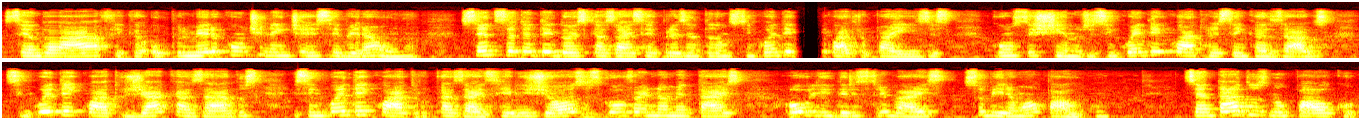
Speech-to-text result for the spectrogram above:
sendo a África o primeiro continente a receber a honra. 172 casais representando 54 países, consistindo de 54 recém-casados, 54 já casados e 54 casais religiosos, governamentais ou líderes tribais, subiram ao palco. Sentados no palco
